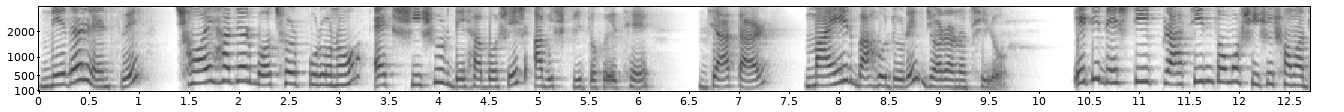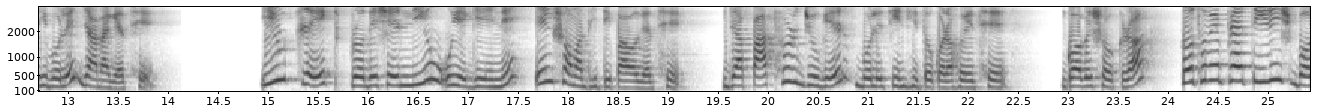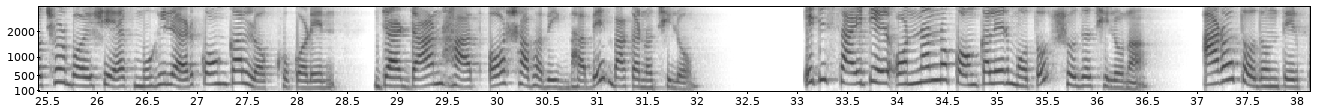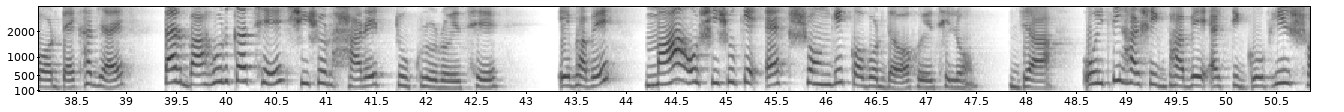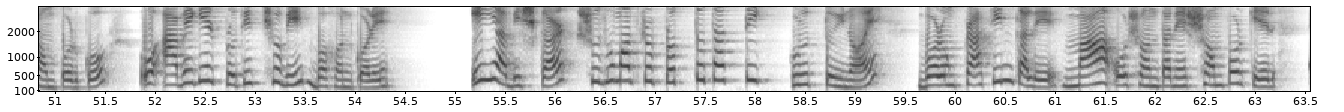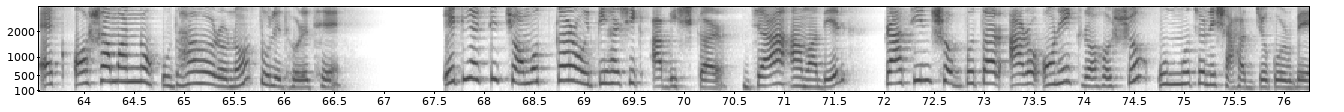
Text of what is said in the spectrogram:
নেদারল্যান্ডসে ছয় হাজার বছর পুরনো এক শিশুর দেহাবশেষ আবিষ্কৃত হয়েছে, যা তার মায়ের বাহুডোরে জড়ানো ছিল। এটি দেশটির প্রাচীনতম শিশু সমাধি বলে জানা গেছে। ইউট্রেক্ট প্রদেশের নিউ উয়েগেইনে এই সমাধিটি পাওয়া গেছে, যা পাথর যুগের বলে চিহ্নিত করা হয়েছে। গবেষকরা প্রথমে প্রায় তিরিশ বছর বয়সে এক মহিলার কঙ্কাল লক্ষ্য করেন। যার ডান হাত অস্বাভাবিকভাবে বাঁকানো ছিল। এটি সাইটের অন্যান্য কঙ্কালের মতো সোজা ছিল না। আরও তদন্তের পর দেখা যায়, তার বাহুর কাছে শিশুর হাড়ের টুকরো রয়েছে। এভাবে মা ও শিশুকে একসঙ্গে কবর দেওয়া হয়েছিল, যা ঐতিহাসিকভাবে একটি গভীর সম্পর্ক ও আবেগের প্রতিচ্ছবি বহন করে। এই আবিষ্কার শুধুমাত্র প্রত্নতাত্ত্বিক গুরুত্বই নয়, বরং প্রাচীনকালে মা ও সন্তানের সম্পর্কের এক অসামান্য উদাহরণও তুলে ধরেছে। এটি একটি চমৎকার ঐতিহাসিক আবিষ্কার, যা আমাদের প্রাচীন সভ্যতার আরও অনেক রহস্য উন্মোচনে সাহায্য করবে।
